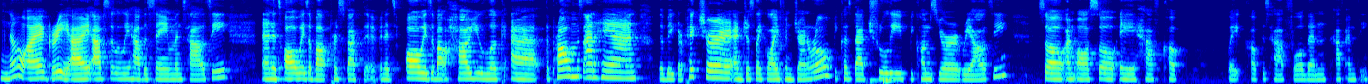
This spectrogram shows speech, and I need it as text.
No, I agree. I absolutely have the same mentality. And it's always about perspective. And it's always about how you look at the problems at hand, the bigger picture, and just like life in general, because that truly becomes your reality. So I'm also a half cup, wait, cup is half full, then half empty.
